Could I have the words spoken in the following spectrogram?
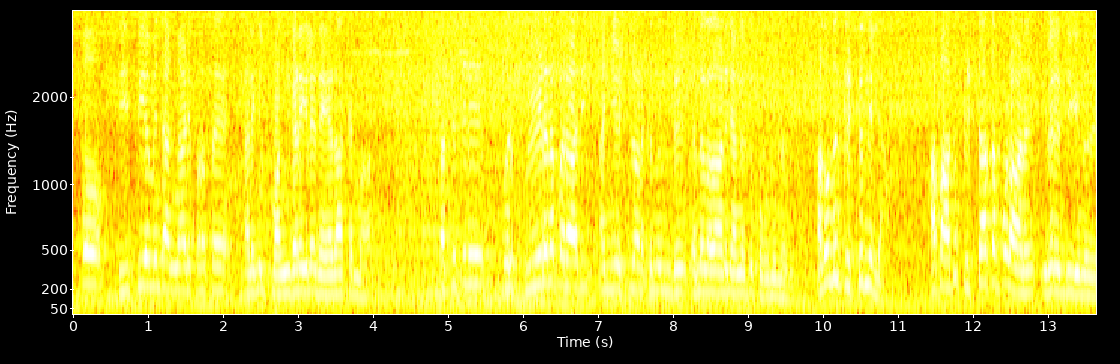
ഇപ്പോൾ സി പി എമ്മിന്റെ അങ്ങാടിപ്പുറത്തെ അല്ലെങ്കിൽ മങ്കടയിലെ നേതാക്കന്മാർ സത്യത്തിൽ ഒരു പീഡന പരാതി അന്വേഷിച്ച് നടക്കുന്നുണ്ട് എന്നുള്ളതാണ് ഞങ്ങൾക്ക് തോന്നുന്നത്. അതൊന്നും കിട്ടുന്നില്ല. അപ്പോൾ അത് കിട്ടാത്തപ്പോഴാണ് ഇവരെന്ത് ചെയ്യുന്നത്?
